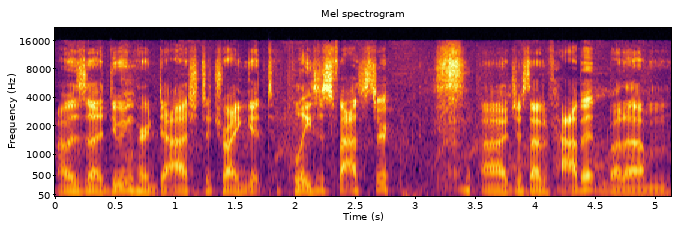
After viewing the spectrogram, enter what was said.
I was uh, doing her dash to try and get to places faster. Uh, just out of habit, but um,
